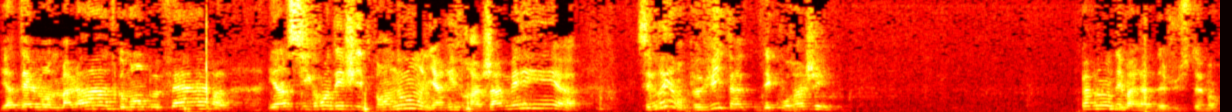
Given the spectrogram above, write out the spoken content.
il y a tellement de malades, comment on peut faire? Il y a un si grand défi devant nous, on n'y arrivera jamais. C'est vrai, on peut vite être découragé. Parlons des malades, justement.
